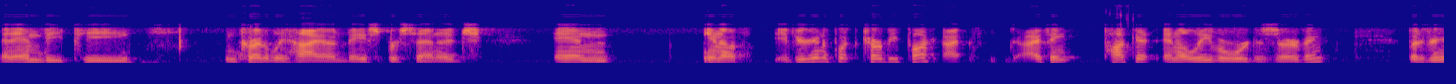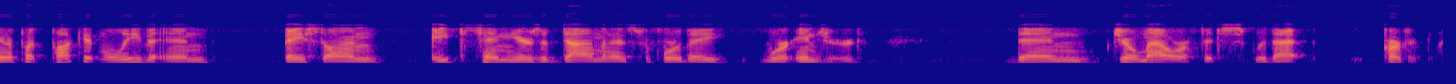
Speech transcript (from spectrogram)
an MVP, incredibly high on base percentage, and you know, if you're going to put Kirby Puckett, I, I think Puckett and Oliva were deserving. But if you're going to put Puckett and Oliva in based on eight to ten years of dominance before they were injured, then Joe Mauer fits with that perfectly.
